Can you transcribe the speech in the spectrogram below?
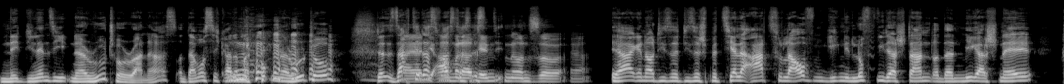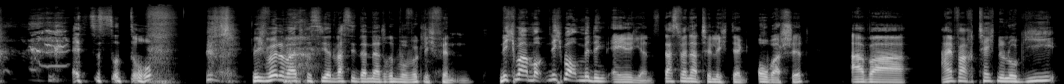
Ne, die nennen sie Naruto Runners. Und da musste ich gerade mal gucken, Naruto. Da, sagt Ja, ihr das die was? Arme Das nach hinten und so, ja. ja, genau, diese, diese spezielle Art zu laufen gegen den Luftwiderstand und dann mega schnell. es ist so doof. Mich würde mal interessieren, was sie dann da drin wohl wirklich finden. Nicht mal, nicht mal unbedingt Aliens. Das wäre natürlich der Obershit. Aber einfach Technologie,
